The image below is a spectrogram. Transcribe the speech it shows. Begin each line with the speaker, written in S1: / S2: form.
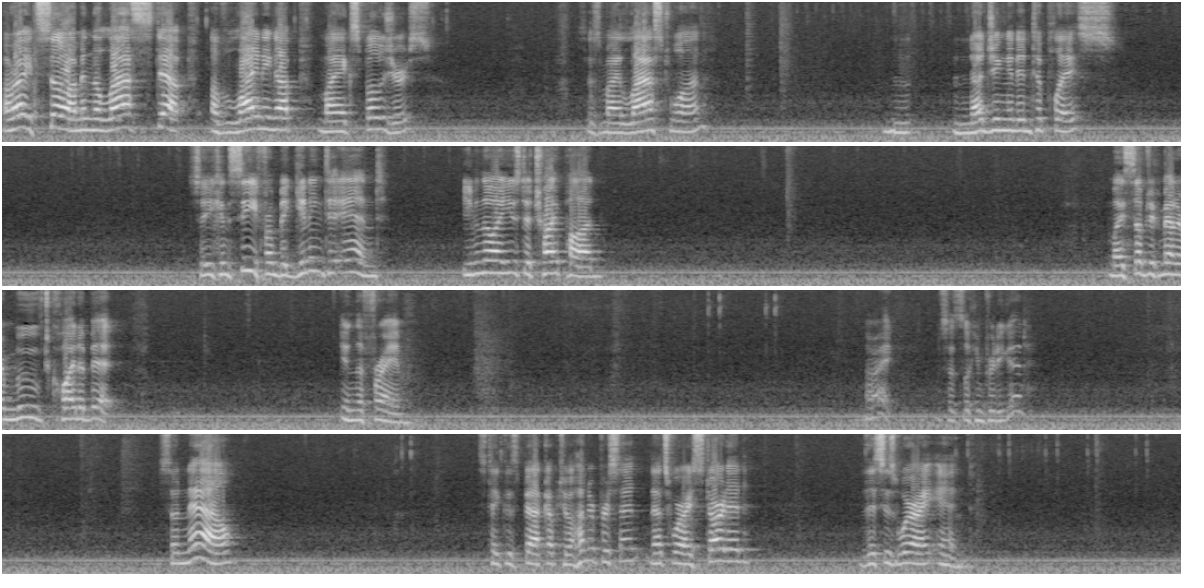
S1: All right, so I'm in the last step of lining up my exposures. This is my last one. N- nudging it into place. So you can see from beginning to end, even though I used a tripod, my subject matter moved quite a bit in the frame. All right, so it's looking pretty good. So now, let's take this back up to 100%. That's where I started. This is where I end.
